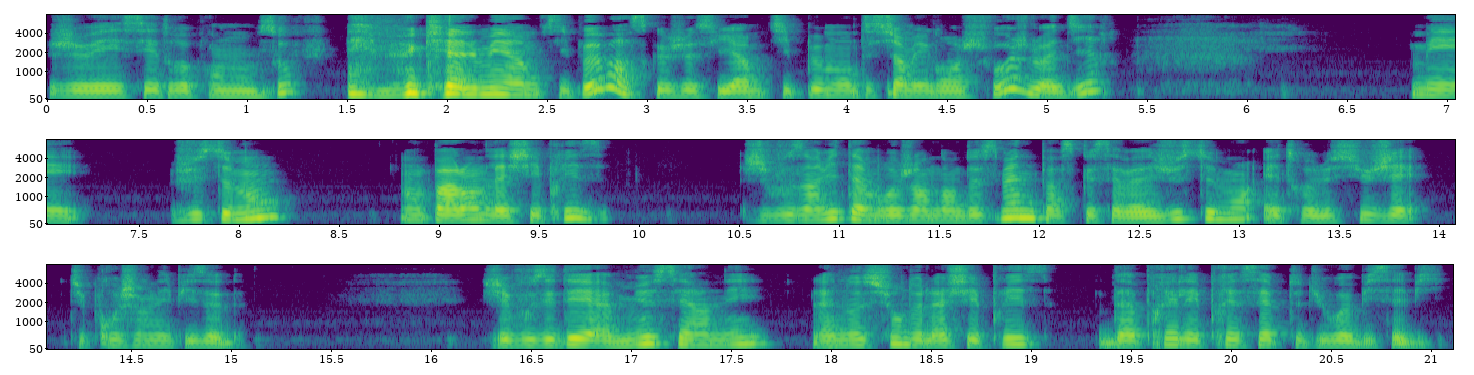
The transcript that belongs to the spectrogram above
Je vais essayer de reprendre mon souffle et me calmer un petit peu parce que je suis un petit peu montée sur mes grands chevaux, je dois dire. Mais justement, en parlant de lâcher prise, je vous invite à me rejoindre dans deux semaines parce que ça va justement être le sujet du prochain épisode. Je vais vous aider à mieux cerner la notion de lâcher prise d'après les préceptes du Wabi Sabi.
